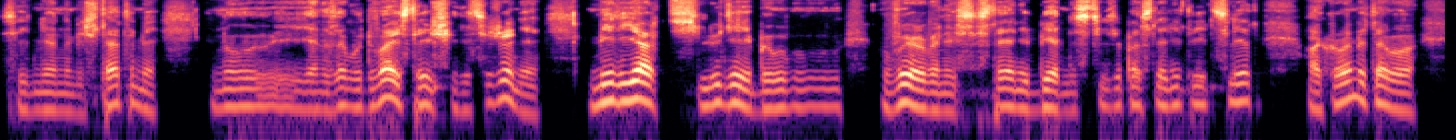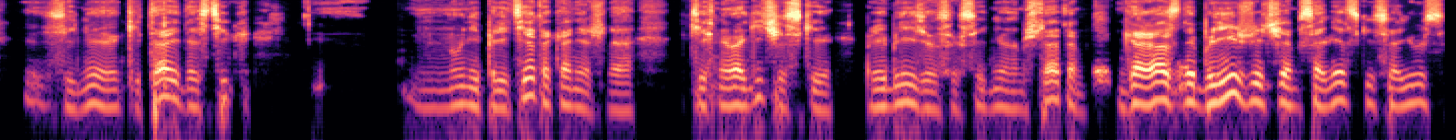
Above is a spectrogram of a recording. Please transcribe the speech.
с Соединенными Штатами. Ну, я назову два исторических достижения. Миллиард людей был вырван из состояния бедности за последние 30 лет, а кроме того, Соединенный Китай достиг ну, не паритета, конечно, а технологически приблизился к Соединенным Штатам гораздо ближе, чем Советский Союз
